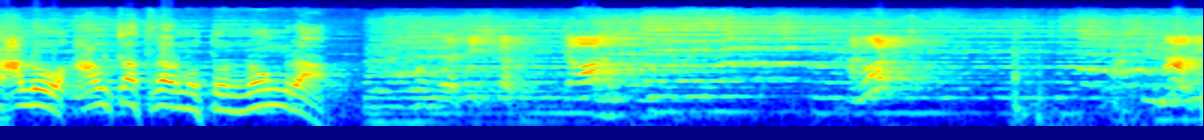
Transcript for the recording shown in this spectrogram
কালো আলকাতরার মতো নোংরা। আমি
